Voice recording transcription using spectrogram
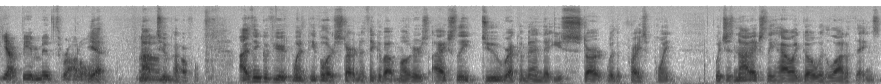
yeah, be a mid throttle. Yeah, not too Um, powerful. I think if you when people are starting to think about motors, I actually do recommend that you start with a price point, which is not actually how I go with a lot of things,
